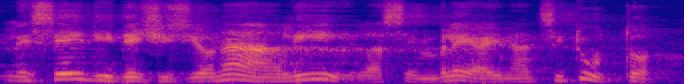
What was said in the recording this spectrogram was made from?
le sedi decisionali, l'assemblea innanzitutto,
